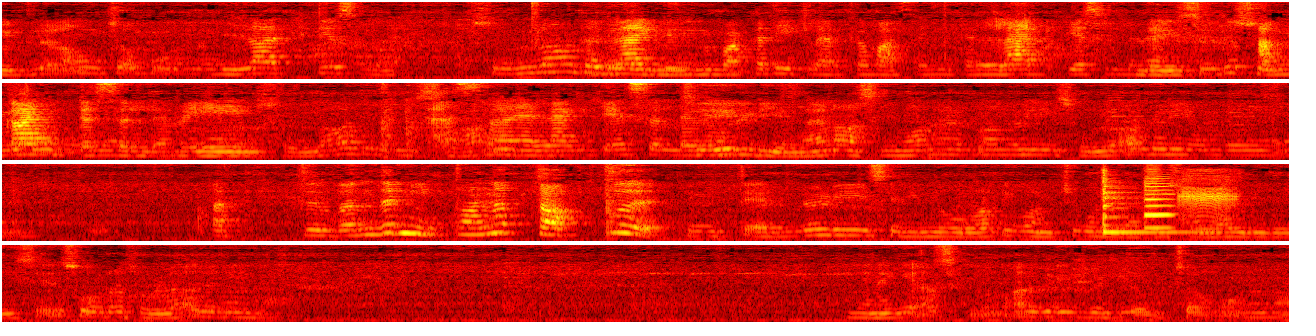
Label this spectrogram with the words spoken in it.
பெட்ல எல்லாம் உச்சா போடுறது எல்லார்கிட்டயும் சொல்லுவேன். சொல்லாத பக்கத்து வீட்டுல இருக்க பசங்க கிட்ட எல்லார்கிட்டயும் சொல்லுவேன். அக்கா சொல்லாத கிட்ட சொல்லுவேன். சாரி. எல்லார்கிட்டயும் சொல்லுவேன். சரிடி. என்ன நான் அசிங்கமா நினைப்பாங்கடி சொல்லாதடி அம்மோ. அது வந்து நீ பண்ண தப்பு. எனக்கு தெரியலடி சரி இந்த ஒரு வாட்டி அனுப்பிச்சு கொடுங்க சொல்லாதடி தயவு செய்து சொல்ற சொல்லாதடி. எனக்கே அசிங்கமாக இருக்குடி பெட்ல உச்சா போனா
